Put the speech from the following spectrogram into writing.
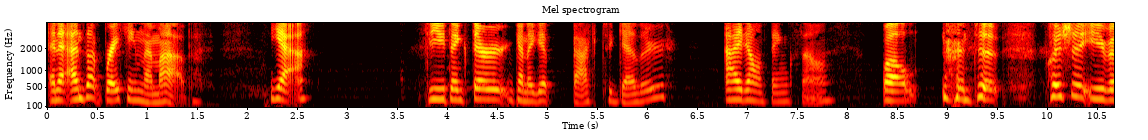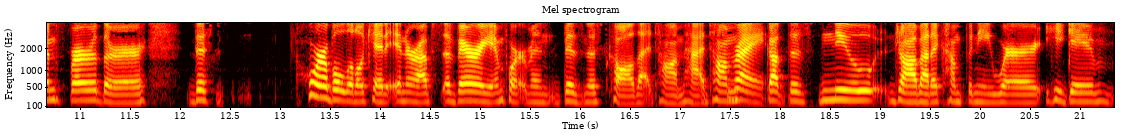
And it ends up breaking them up. Yeah. Do you think they're going to get back together? I don't think so. Well, to push it even further, this horrible little kid interrupts a very important business call that Tom had. Tom Right. got this new job at a company where he gave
